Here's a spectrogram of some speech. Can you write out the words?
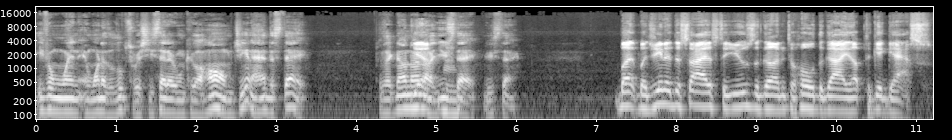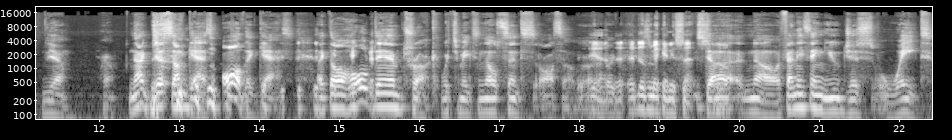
even when in one of the loops where she said everyone could go home, Gina had to stay. She was like, no, no, yeah. no, you mm-hmm. stay, you stay. But but Gina decides to use the gun to hold the guy up to get gas. Yeah. Not just some gas, all the gas, like the whole damn truck, which makes no sense. Also, yeah, like, it doesn't make any sense. no. no, if anything, you just wait,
